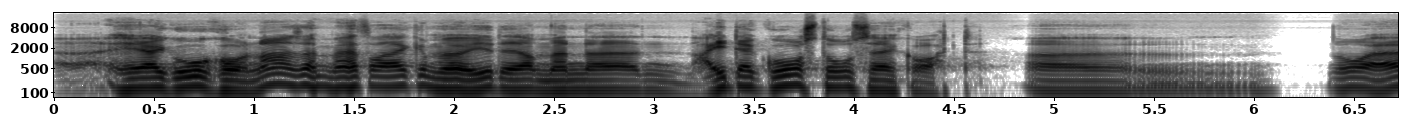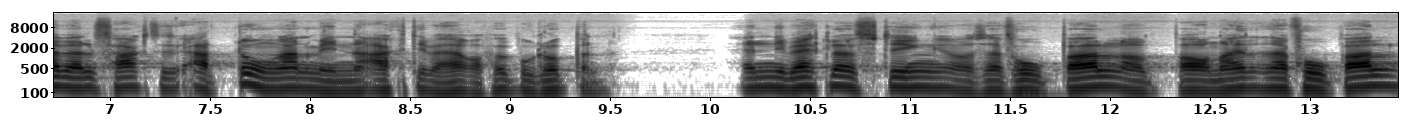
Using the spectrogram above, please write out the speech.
Har ei god kone, så vi drar mye der. Men eh, nei, det går stort sett godt. Eh, nå er vel faktisk alle ungene mine aktive her oppe på klubben. En i vektløfting, og så er fotball, og barne, nei, fotball.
